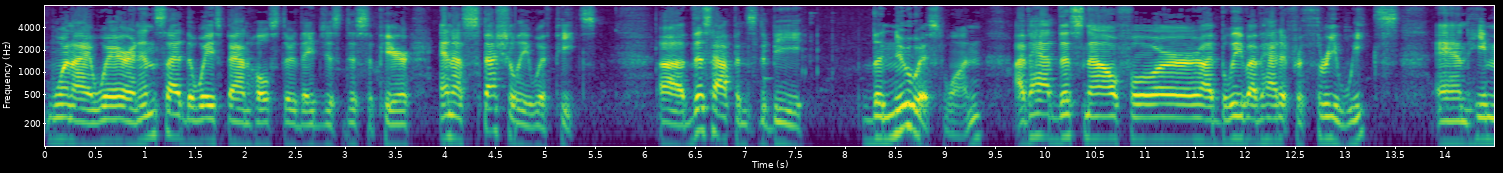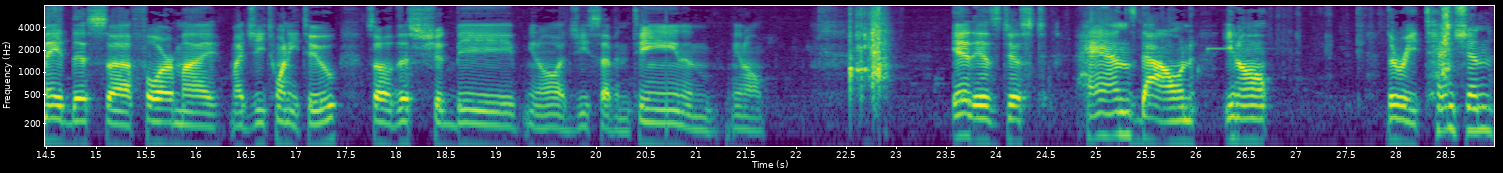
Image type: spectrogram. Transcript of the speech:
when I wear an inside the waistband holster, they just disappear, and especially with Pete's. Uh, this happens to be the newest one. I've had this now for, I believe I've had it for three weeks and he made this uh, for my my G22 so this should be you know a G17 and you know it is just hands down you know the retention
